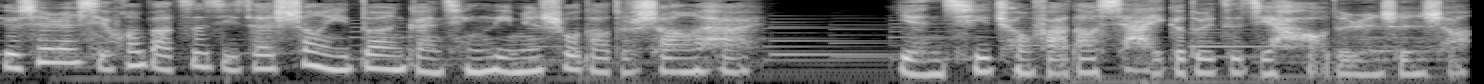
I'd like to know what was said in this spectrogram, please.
有些人喜欢把自己在上一段感情里面受到的伤害，延期惩罚到下一个对自己好的人身上。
